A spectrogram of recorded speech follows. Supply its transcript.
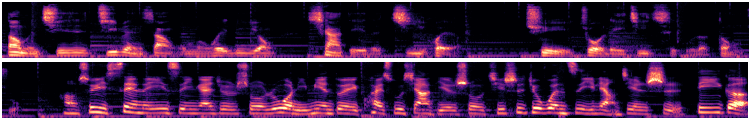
那我们其实基本上我们会利用下跌的机会去做累积持股的动作。好，所以 Sam 的意思应该就是说，如果你面对快速下跌的时候，其实就问自己两件事：第一个，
